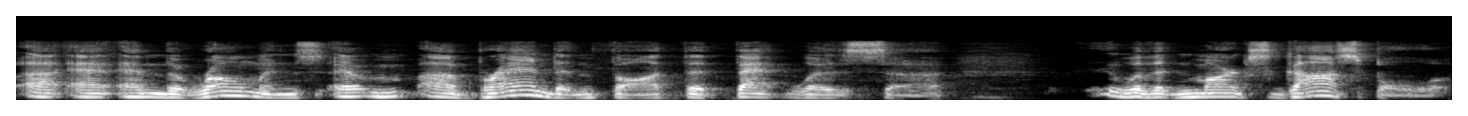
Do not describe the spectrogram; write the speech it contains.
Uh, and, and, the Romans, um, uh, Brandon thought that that was uh, well, that Mark's gospel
